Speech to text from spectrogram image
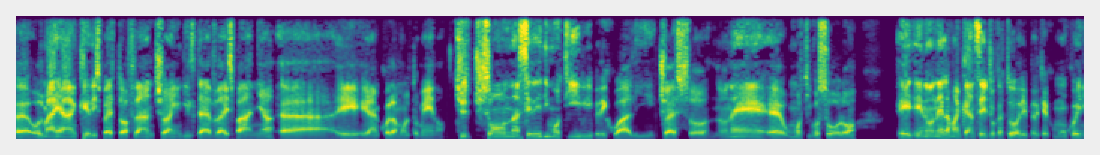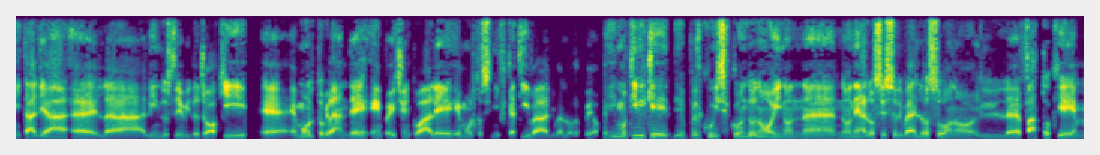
eh, ormai anche rispetto a Francia, Inghilterra e Spagna eh, e, e, ancora molto meno. Ci, ci, sono una serie di motivi per i quali il successo non è eh, un motivo solo e, e, non è la mancanza di giocatori, perché comunque in Italia eh, la, l'industria dei videogiochi è, è, molto grande e in percentuale è molto significativa a livello europeo. I motivi che, per cui secondo noi non, non è allo stesso livello sono il fatto che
